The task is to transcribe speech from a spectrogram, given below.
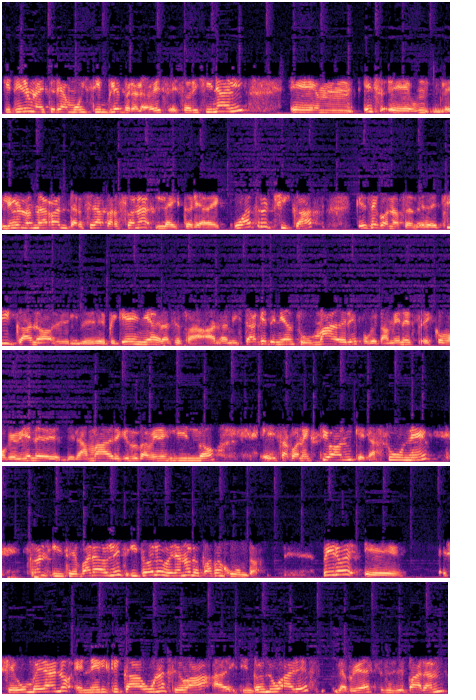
que tiene una historia muy simple, pero a la vez es original. Eh, es, eh, el libro nos narra en tercera persona la historia de cuatro chicas que se conocen desde chica, ¿no? Desde, desde pequeñas, gracias a, la amistad que tenían sus madres, porque también es, es como que viene de, de las madres, que eso también es lindo, esa conexión que las une. Son inseparables y todos los veranos los pasan juntas. Pero eh, llega un verano en el que cada una se va a distintos lugares, la primera vez que se separan.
